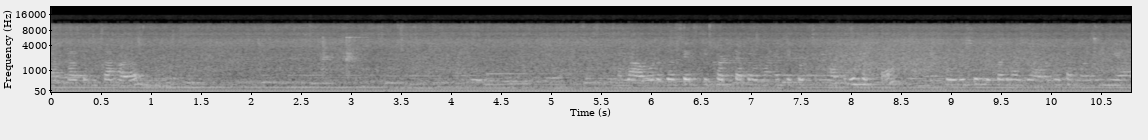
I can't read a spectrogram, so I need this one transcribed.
अर्धा चमचा हळद. तुम्हाला आवडत असेल तिखट त्याप्रमाणे तिखट तुम्ही वापरू शकता. आणि थोडीशी तिखट भाजी आवडते त्यामुळे मी या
